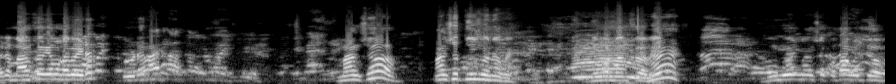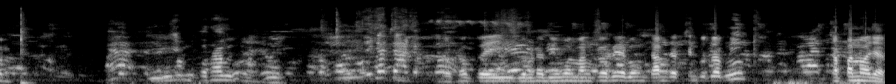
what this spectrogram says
এটা মাংস কেমন হবে এটা? মাংস? মাংস দুই মন হবে। যেমন মাংস হবে? হ্যাঁ। দুই মন মাংস কথা বলতে হবে দুই কথা বলতে হবে। দর্শক, তো এই গরুটা মন মাংস হবে এবং দাম যাচ্ছেন কত আপনি? ছাপ্পান্ন হাজার।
